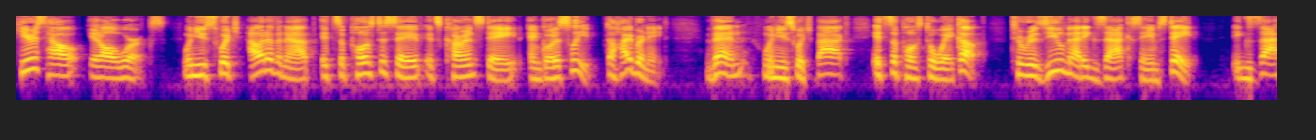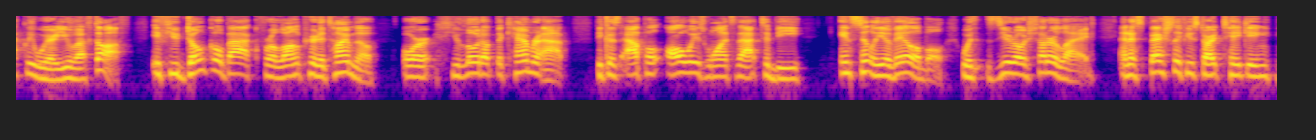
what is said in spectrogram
Here's how it all works. When you switch out of an app, it's supposed to save its current state and go to sleep, to hibernate. Then, when you switch back, it's supposed to wake up, to resume that exact same state, exactly where you left off. If you don't go back for a long period of time, though, or you load up the camera app, because Apple always wants that to be instantly available with zero shutter lag, and especially if you start taking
